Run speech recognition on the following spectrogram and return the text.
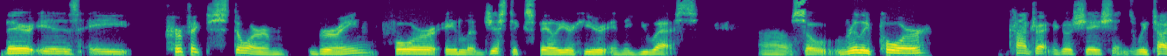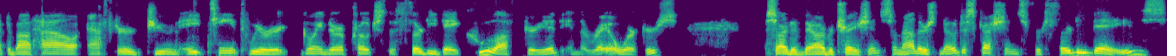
there is a perfect storm brewing for a logistics failure here in the US. Uh, so, really poor contract negotiations. We talked about how after June 18th, we were going to approach the 30 day cool off period in the rail workers of the arbitration. So now there's no discussions for 30 days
